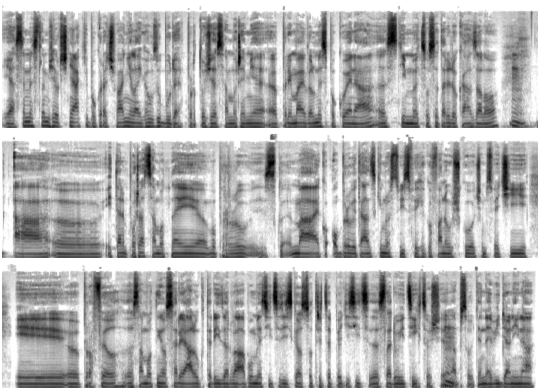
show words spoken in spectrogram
já si myslím, že určitě nějaký pokračování Lighthouse bude, protože samozřejmě eh, Prima je velmi spokojená eh, s tím, co se tady dokázalo hmm. a uh, i ten pořad samotný opravdu má jako obrovitánské množství svých jako fanoušků, o čem svědčí i profil samotného seriálu, který za dva a půl měsíce získal 135 tisíc sledujících, což je hmm. absolutně nevýdaný na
